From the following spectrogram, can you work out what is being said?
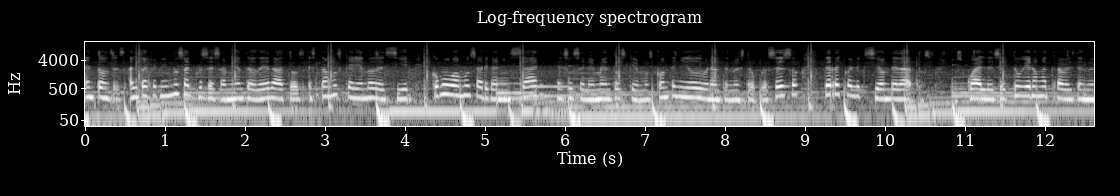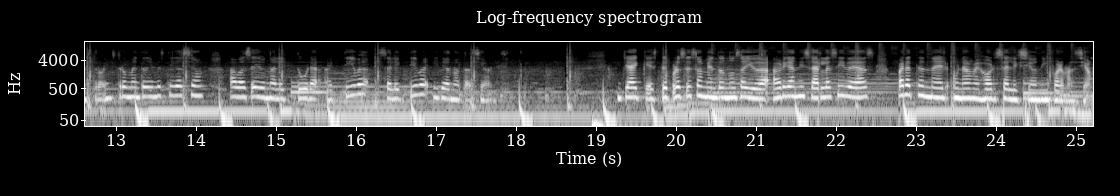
Entonces, al referirnos al procesamiento de datos, estamos queriendo decir cómo vamos a organizar esos elementos que hemos contenido durante nuestro proceso de recolección de datos, los cuales se obtuvieron a través de nuestro instrumento de investigación a base de una lectura activa, selectiva y de anotaciones ya que este procesamiento nos ayuda a organizar las ideas para tener una mejor selección de información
